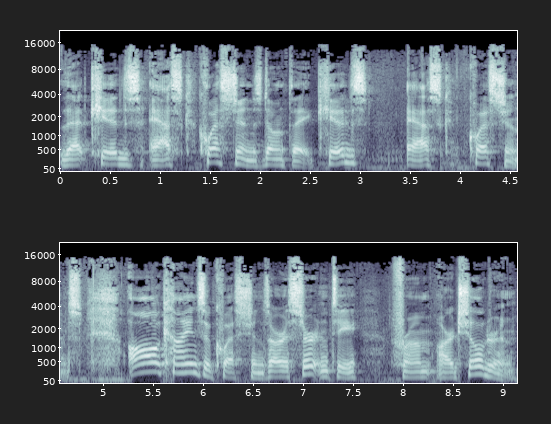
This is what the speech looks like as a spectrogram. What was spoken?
that kids ask questions, don't they? Kids ask questions. All kinds of questions are a certainty from our children.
